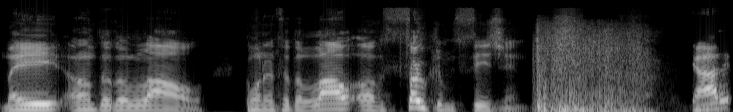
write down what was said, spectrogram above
Made under the law. Going into the law of circumcision. Got it?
